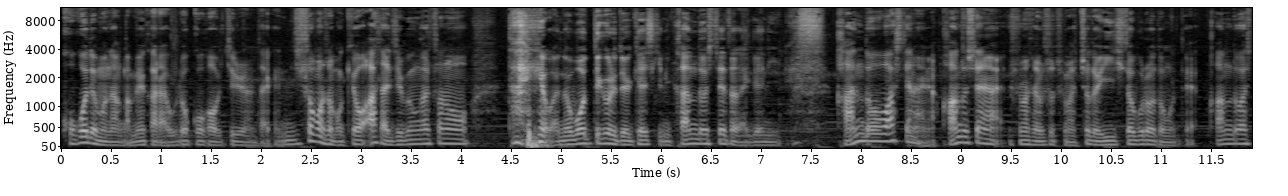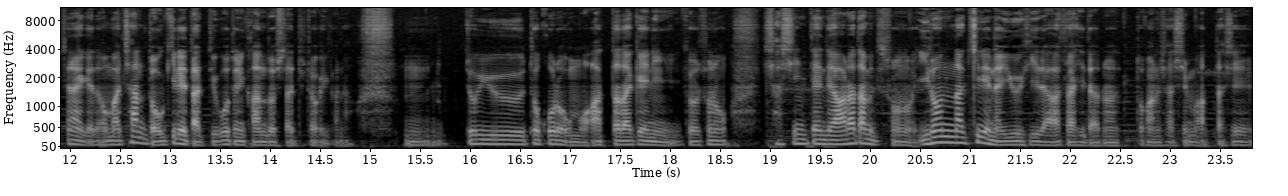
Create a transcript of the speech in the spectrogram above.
ここでもなんか目から鱗が落ちるような体験そもそも今日朝自分がその太陽が昇ってくるという景色に感動してただけに感動はしてないな。感動してない。すいません嘘つきますちょっといい人ぶろうと思って。感動はしてないけどまあちゃんと起きれたっていうことに感動したって言った方がいいかな。うん。というところもあっただけに今日その写真展で改めてそのいろんな綺麗な夕日だ朝日だとかの写真もあったし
